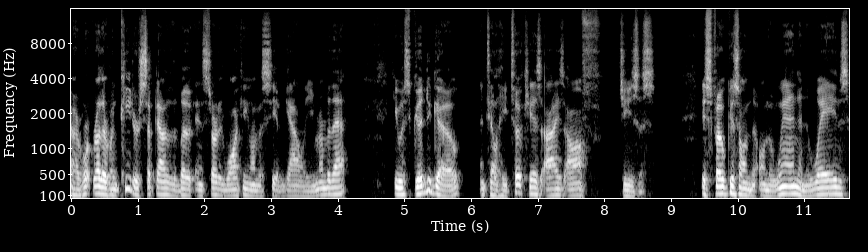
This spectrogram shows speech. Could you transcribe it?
uh, rather, when Peter stepped out of the boat and started walking on the Sea of Galilee, you remember that? He was good to go until he took his eyes off Jesus. His focus on the, on the wind and the waves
